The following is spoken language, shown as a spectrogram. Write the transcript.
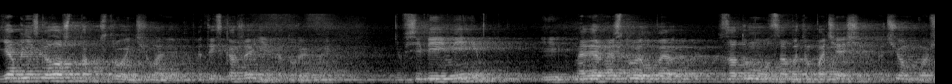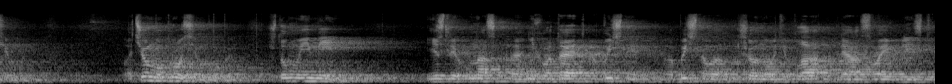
Я бы не сказал, что так устроен человек. Это искажение, которое мы в себе имеем. И, наверное, стоило бы задумываться об этом почаще. О чем вообще мы? О чем мы просим Бога? Что мы имеем? Если у нас э, не хватает обычной, обычного душевного тепла для своих близких.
